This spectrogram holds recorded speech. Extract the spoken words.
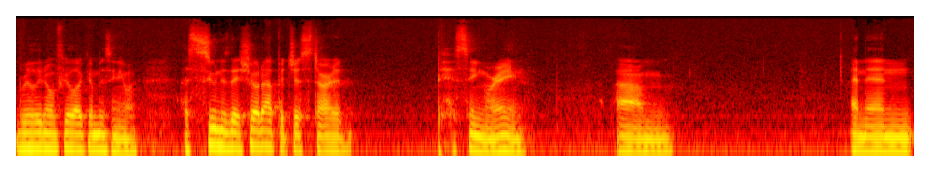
really don't feel like I'm missing anyone. As soon as they showed up, it just started pissing rain. Um, and then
